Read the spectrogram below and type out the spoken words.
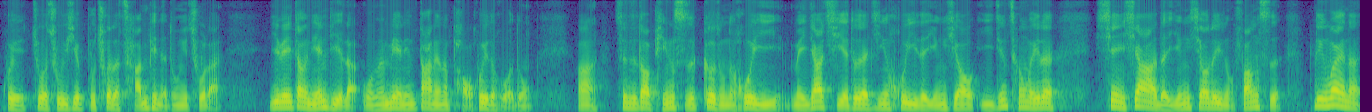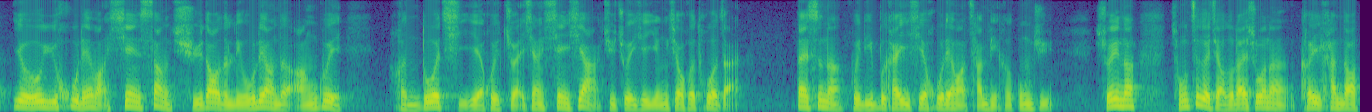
会做出一些不错的产品的东西出来。因为到年底了，我们面临大量的跑会的活动。啊，甚至到平时各种的会议，每家企业都在进行会议的营销，已经成为了线下的营销的一种方式。另外呢，又由于互联网线上渠道的流量的昂贵，很多企业会转向线下去做一些营销和拓展，但是呢，会离不开一些互联网产品和工具。所以呢，从这个角度来说呢，可以看到，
